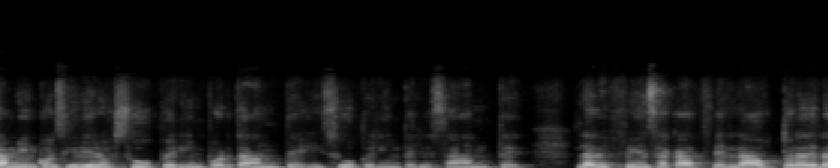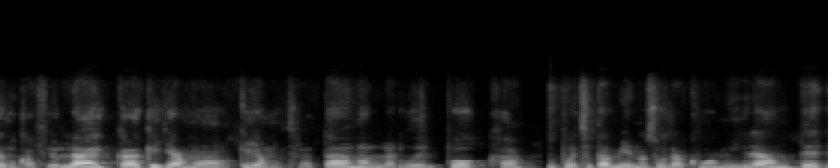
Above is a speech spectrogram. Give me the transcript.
también considero súper importante y súper interesante la defensa que hace la autora de la educación laica, que ya hemos, tratado a lo largo del podcast. Por supuesto, también nosotras como migrantes,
